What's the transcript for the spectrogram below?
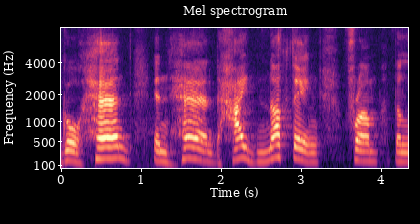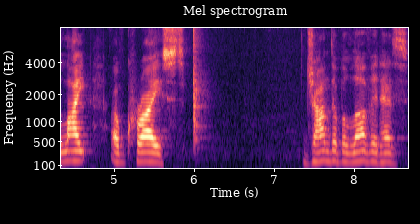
go hand in hand. Hide nothing from the light of Christ. John the Beloved has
